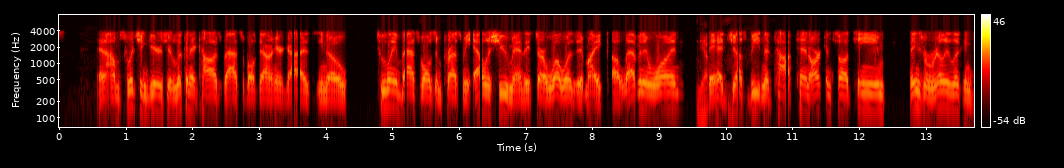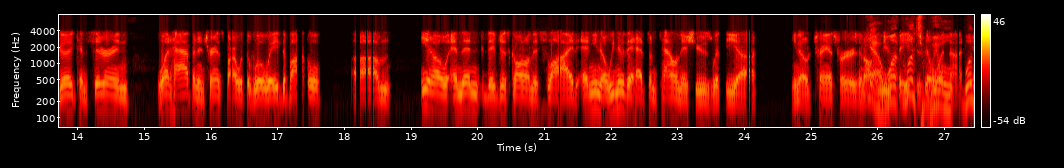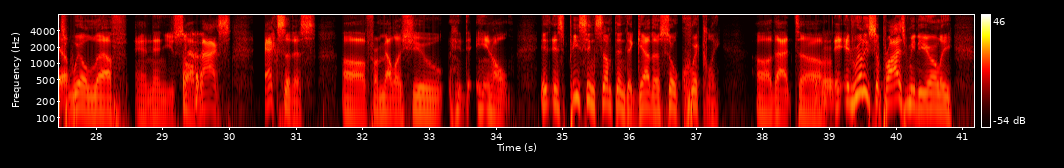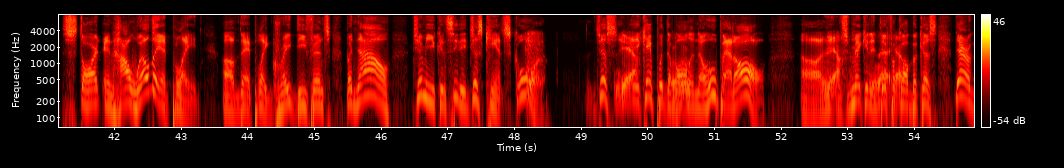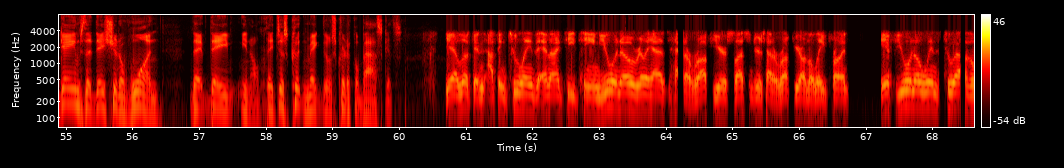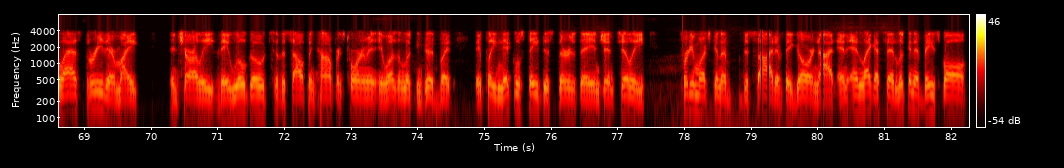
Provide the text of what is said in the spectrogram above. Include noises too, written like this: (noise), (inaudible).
and I'm switching gears here. Looking at college basketball down here, guys. You know, Tulane basketball has impressed me. LSU, man, they started. What was it, Mike? Eleven and one. Yep. They had just beaten a top ten Arkansas team. Things were really looking good considering what happened and transpired with the Will Wade debacle. Um, you know, and then they've just gone on this slide. And you know, we knew they had some talent issues with the, uh, you know, transfers and all yeah, the new one- faces once and Will whatnot. you once know? Will left, and then you saw (laughs) Max exodus uh, from LSU. (laughs) You know, it, it's piecing something together so quickly. Uh, that um, Mm-hmm. it, it really surprised me the early start and how well they had played. Uh, they had played great defense, but now Jimmy, you can see they just can't score. Just Yeah. they can't put the ball in the hoop at all. Uh, Yeah. It's making it Yeah, yeah. difficult because there are games that they should have won. They they you know they just couldn't make those critical baskets. Yeah, look, and I think Tulane's the NIT team. UNO really has had a rough year. Slessinger's had a rough year on the league front. If UNO wins two out of the last three, there, Mike and Charlie, they will go to the Southland Conference tournament. It wasn't looking good, but they play Nicholls State this Thursday, and Gentilly pretty much going to decide if they go or not. And and like I said, looking at baseball,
